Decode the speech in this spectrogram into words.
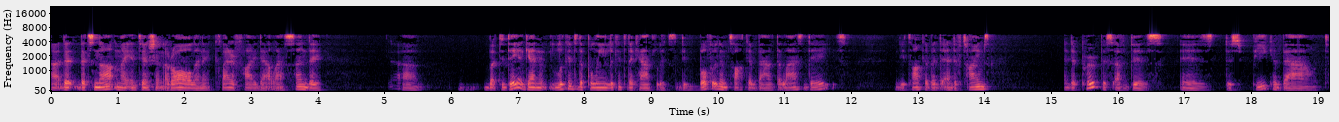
Uh, that that's not my intention at all, and I clarified that last Sunday. Um, but today, again, look into the Pauline, look into the Catholics. They, both of them talk about the last days. They talk about the end of times, and the purpose of this is to speak about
